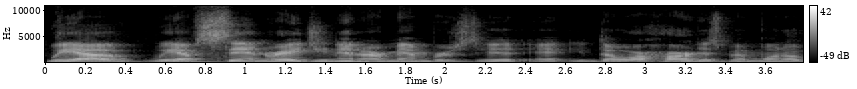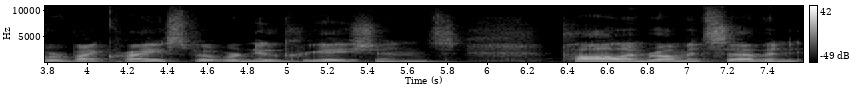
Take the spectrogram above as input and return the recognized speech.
we have we have sin raging in our members. It- it- though our heart has been won over by Christ, though we're new creations. Paul in Romans seven,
